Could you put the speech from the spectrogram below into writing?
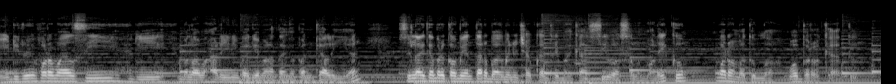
Ini dulu informasi di malam hari ini bagaimana tanggapan kalian. Silahkan berkomentar, bang mengucapkan terima kasih. Wassalamualaikum warahmatullahi wabarakatuh.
